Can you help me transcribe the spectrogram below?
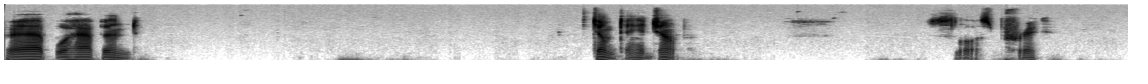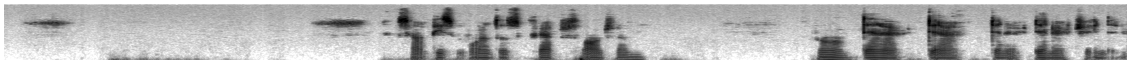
Crap, what happened? Jump, dang it, jump. Slowest prick. A piece of one of those craps falling from me. Boom, dinner, dinner, dinner, dinner, chicken dinner.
